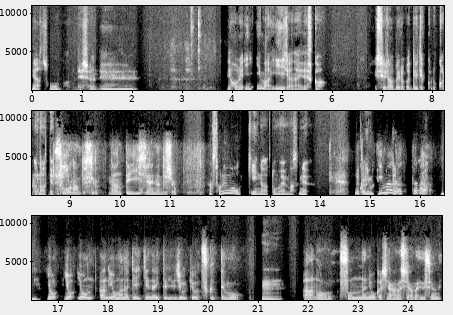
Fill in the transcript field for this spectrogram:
いや、そうなんですよね。で、ほら、い今いいじゃないですか。調べれば出てくるからなって。そうなんですよ。なんていい時代なんでしょう。それは大きいなと思いますね。だから今今だったらうんよよよあの読まなきゃいけないという状況を作ってもうん。あのそんなにおかしな話ではないですよね。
